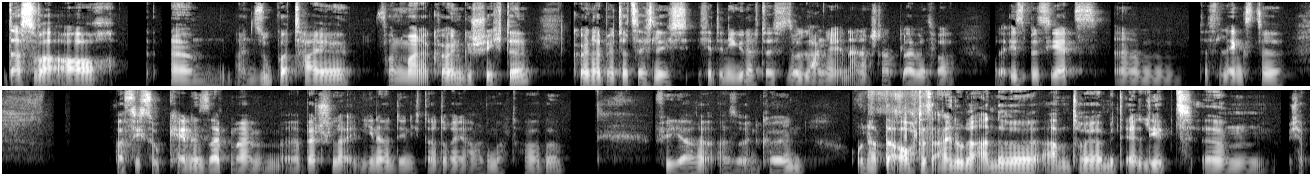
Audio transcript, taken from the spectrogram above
das war auch ähm, ein super Teil von meiner Köln-Geschichte. Köln hat mir tatsächlich, ich hätte nie gedacht, dass ich so lange in einer Stadt bleibe. Es war oder ist bis jetzt ähm, das längste, was ich so kenne seit meinem äh, Bachelor in Jena, den ich da drei Jahre gemacht habe. Vier Jahre also in Köln und habe da auch das eine oder andere Abenteuer miterlebt. Ähm, ich habe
